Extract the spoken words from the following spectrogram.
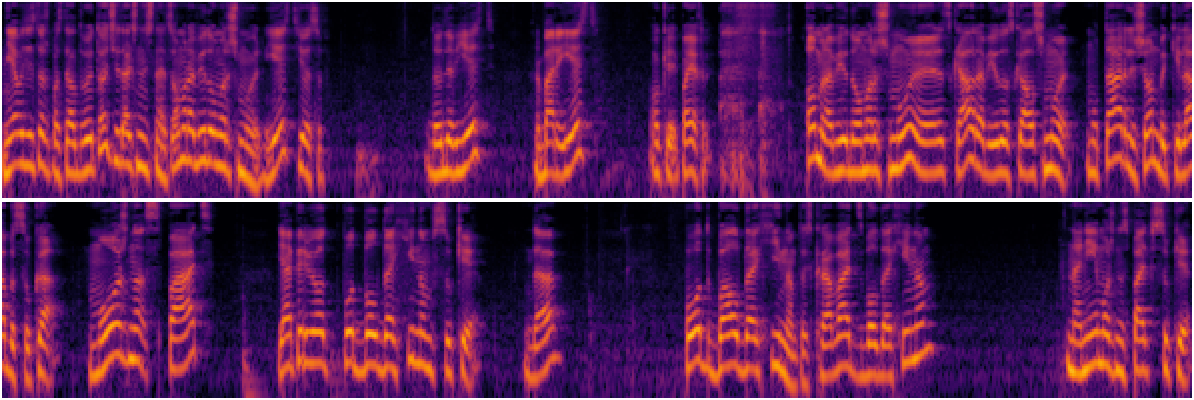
я бы здесь тоже поставил двое и дальше начинается. Омар Раби Иуда Омар Шмуэль. Есть, Йосиф? Давлер есть? Рыбари есть? Окей, поехали. Ом Рабиуда Омар Шмуэль, сказал Рабиуда, сказал Шмуэль. Мутар лишен бы кила сука. Можно спать я перевел под балдахином в суке. Да? Под балдахином. То есть кровать с балдахином. На ней можно спать в суке.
